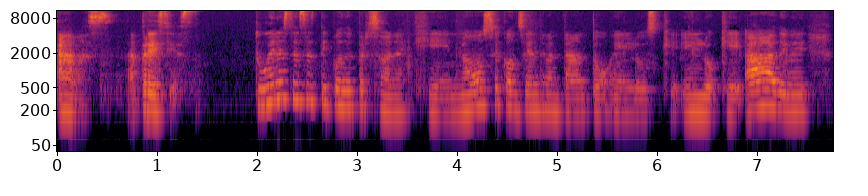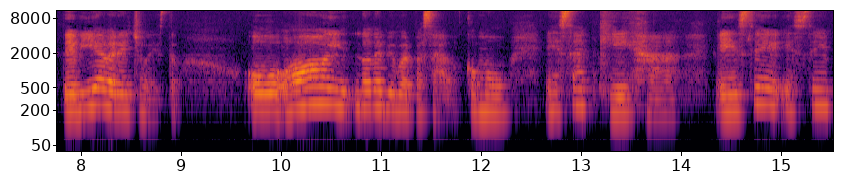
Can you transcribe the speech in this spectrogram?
amas, aprecias? Tú eres ese tipo de persona que no se concentran tanto en, los que, en lo que, ah, debe, debía haber hecho esto. O, ay, no debió haber pasado. Como esa queja, ese, ese,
